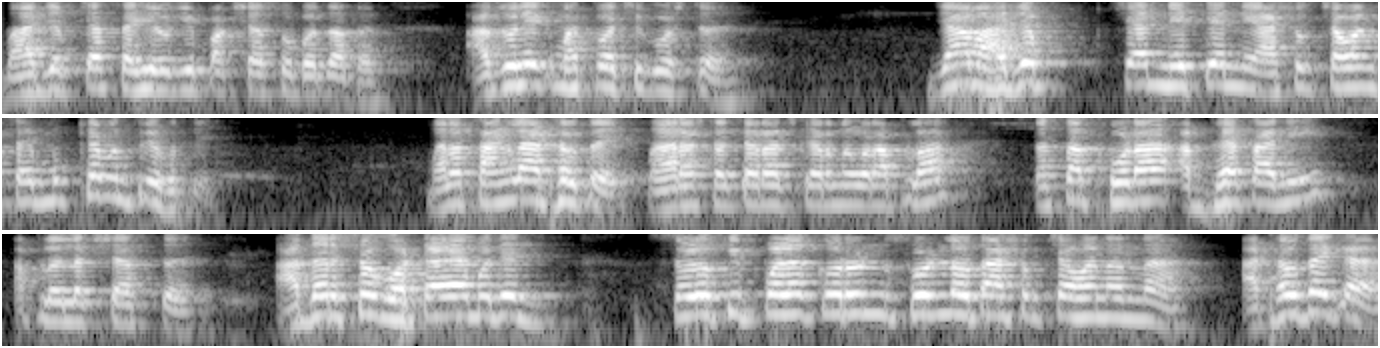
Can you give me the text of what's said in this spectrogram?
भाजपच्या सहयोगी पक्षासोबत जातात अजून एक महत्वाची गोष्ट ज्या भाजपच्या नेत्यांनी अशोक चव्हाण साहेब मुख्यमंत्री होते मला चांगलं आठवतंय महाराष्ट्राच्या राजकारणावर आपला तसा थोडा अभ्यास आणि आपलं लक्ष असतं. आदर्श घोटाळ्यामध्ये सळोकी पळ करून सोडलं होतं अशोक चव्हाणांना. आठवतंय का?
